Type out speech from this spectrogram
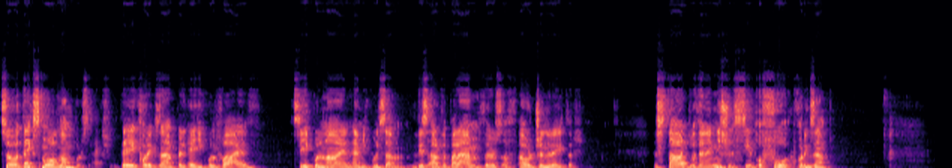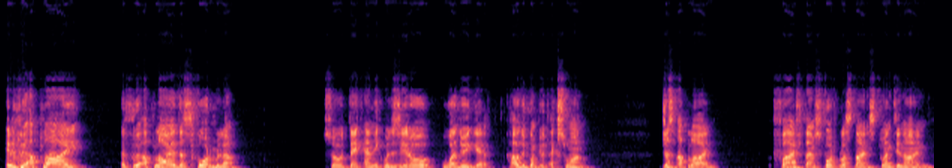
So take small numbers actually. Take, for example, a equal 5, c equal 9, m equal 7. These are the parameters of our generator. Start with an initial seed of 4, for example. If we apply, if we apply this formula, so take n equals 0, what do we get? How do you compute x1? Just apply. 5 times 4 plus 9 is 29.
